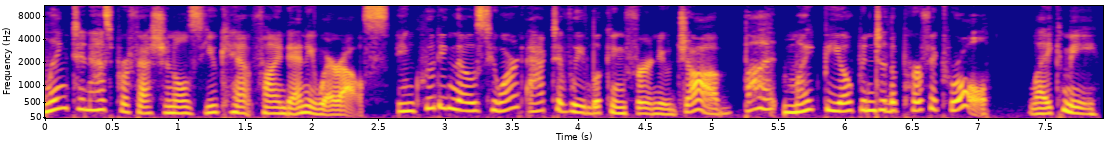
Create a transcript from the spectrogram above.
LinkedIn has professionals you can't find anywhere else, including those who aren't actively looking for a new job but might be open to the perfect role, like me.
